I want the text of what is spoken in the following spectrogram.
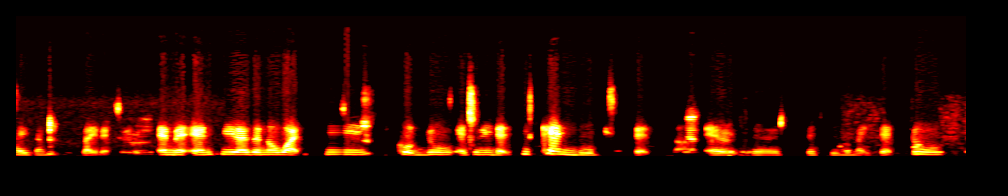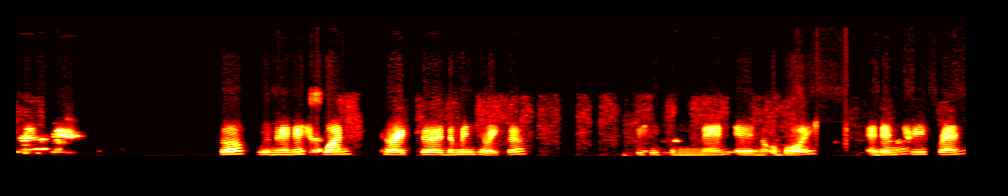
high jump like that. And and he doesn't know what he could do actually that he can do that uh, the the thing like that too so we manage one character, the main character, which is a man and a boy, and then three friends,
